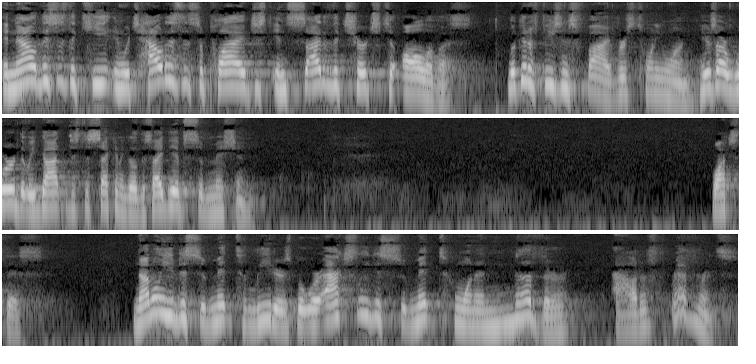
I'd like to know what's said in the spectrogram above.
And now this is the key in which how does this apply just inside of the church to all of us? Look at Ephesians 5, verse 21. Here's our word that we got just a second ago this idea of submission. Watch this. Not only to submit to leaders, but we're actually to submit to one another out of reverence.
